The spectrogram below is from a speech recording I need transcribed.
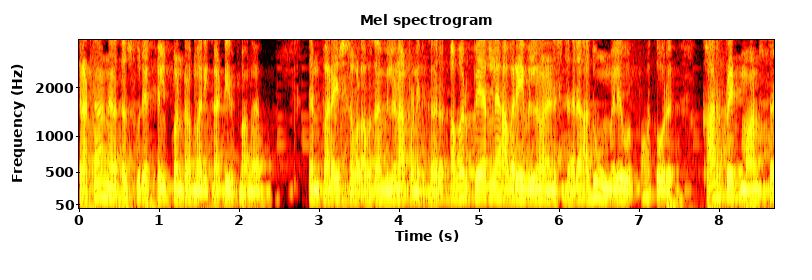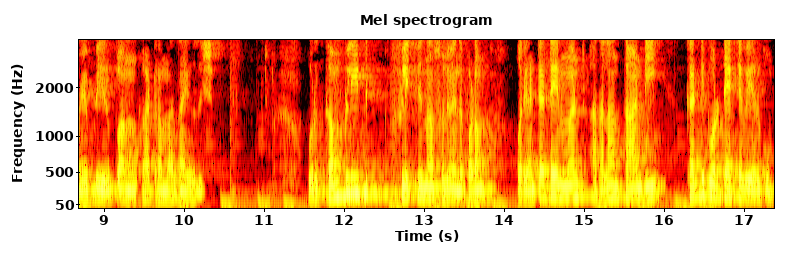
கரெக்டான நேரத்தில் சூர்யா ஹெல்ப் பண்ணுற மாதிரி காட்டியிருப்பாங்க. தென் பரேஷ் ரவல் அவர் தான் வில்லனா பண்ணியிருக்காரு. அவர் பேரில் அவரே வில்லனா நடிச்சிட்டாரு. அதுவும் உண்மையிலே ஒரு பார்க்க ஒரு கார்பரேட் மான்ஸ்டர் எப்படி இருப்பாங்க காட்டுற மாதிரி தான் இருந்துச்சு. ஒரு கம்ப்ளீட் ஃப்ளிக்குன்னு தான் சொல்லுவேன் இந்த படம். ஒரு என்டர்டெயின்மெண்ட் அதெல்லாம் தாண்டி கண்டிப்பாக ஒரு டேக்அவே இருக்கும்.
